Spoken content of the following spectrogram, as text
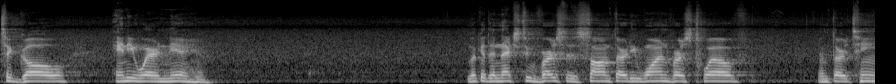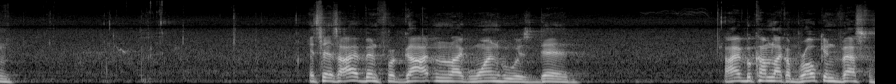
to go anywhere near him. Look at the next two verses Psalm 31, verse 12 and 13. It says, I have been forgotten like one who is dead. I have become like a broken vessel,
